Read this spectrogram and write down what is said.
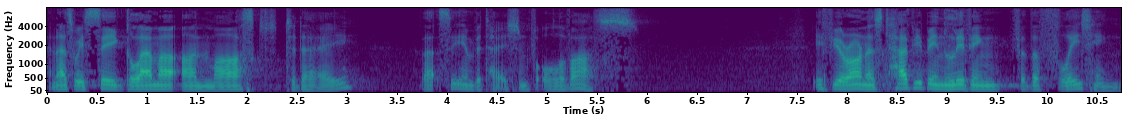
And as we see glamour unmasked today, that's the invitation for all of us. If you're honest, have you been living for the fleeting?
